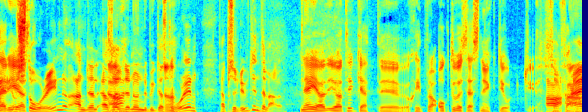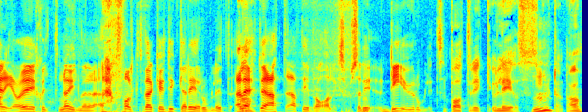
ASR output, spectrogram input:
nej, nej. Storyn, andel, alltså Ja. den underbyggda Ja. storyn, absolut inte larv. Nej, jag, jag tycker att det var skitbra. Och det var så snyggt gjort ju. Ja, nej, jag är skitnöjd med det där. Folk verkar ju tycka det är roligt. Eller det- att, att det är bra liksom. Så det, det är ju roligt. Patrik Uleus. Mm. Ja.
